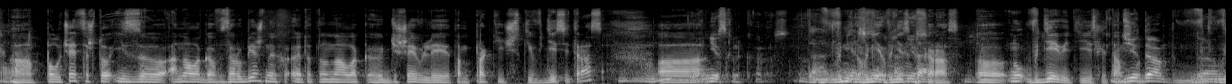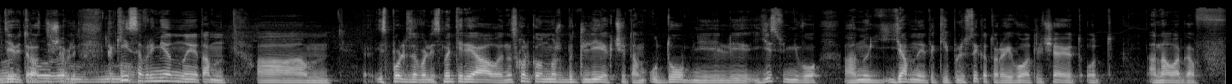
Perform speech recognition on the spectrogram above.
Вот. А, Получается, что из э, аналогов зарубежных этот аналог э, дешевле там, практически в 10 раз. А, В несколько раз. Да, в, не- в не- в несколько да, раз. Э, Ну, в 9, если там. Де- вот, да, в, да, в ну, 9 это раз дешевле. немало. Какие современные там ам, использовались материалы? Насколько он может быть легче, там, удобнее? Или есть у него а, ну, явные такие плюсы, которые его отличают от аналогов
